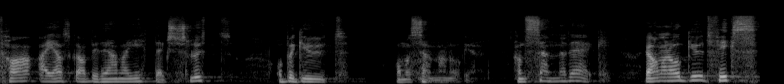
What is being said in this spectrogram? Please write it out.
ta eierskap i det han har gitt deg. Slutt å be Gud om å sende noen. Han sender deg. Ja, men òg Gud, fiks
